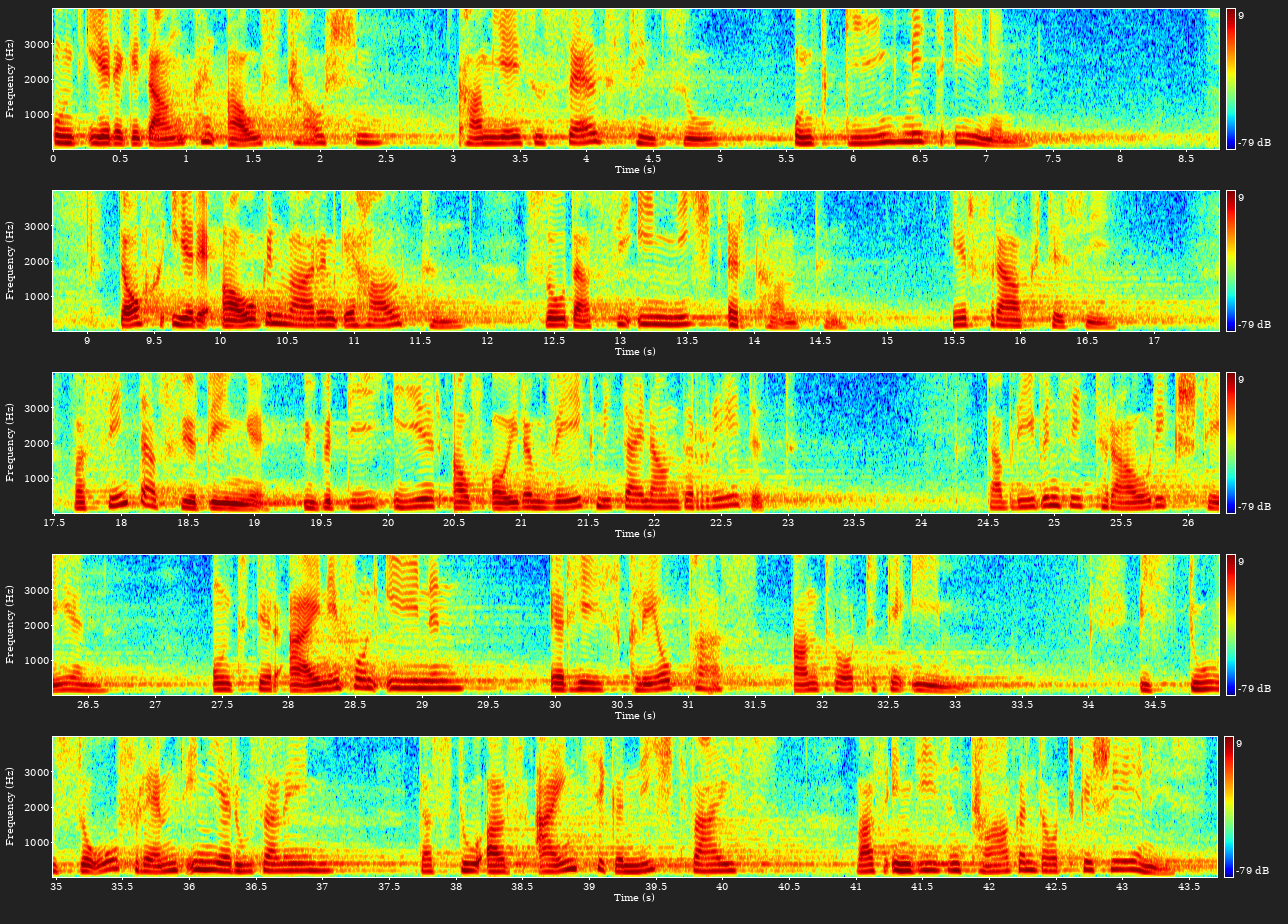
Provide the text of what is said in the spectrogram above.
und ihre Gedanken austauschen, kam Jesus selbst hinzu und ging mit ihnen. Doch ihre Augen waren gehalten, so dass sie ihn nicht erkannten. Er fragte sie, was sind das für Dinge, über die ihr auf eurem Weg miteinander redet? Da blieben sie traurig stehen, und der eine von ihnen, er hieß Kleopas, antwortete ihm, Bist du so fremd in Jerusalem, dass du als einziger nicht weißt, was in diesen Tagen dort geschehen ist?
